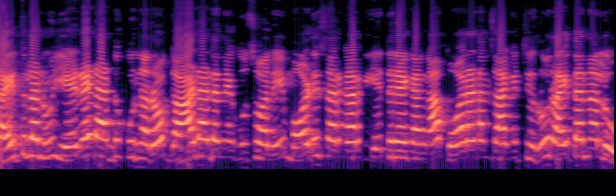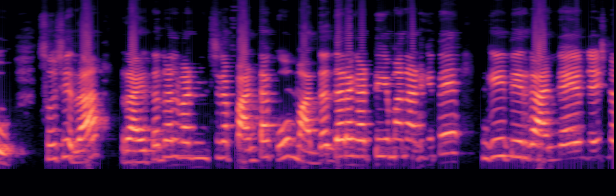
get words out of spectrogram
రైతులను ఏడేడు అడ్డుకున్నారో గాడాడనే కూర్చొని మోడీ సర్కార్కి వ్యతిరేకంగా పోరాటం సాగించారు రైతన్నలు. సుశీర్రా రైతన్నలు పండించిన పంటకు మద్దతు ధర కట్టేయమని అడిగితే గీ తీరుగా అన్యాయం చేసిన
